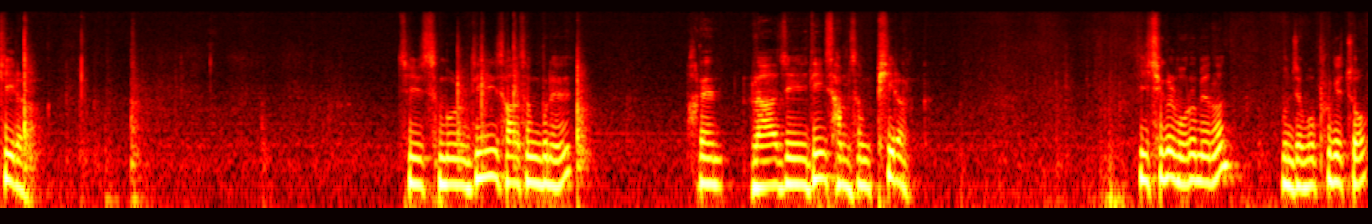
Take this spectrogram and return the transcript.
P를 G 스몰 D 4성분의 8N 라지 D 삼성 P라는 이 식을 모르면은 문제 못 풀겠죠.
